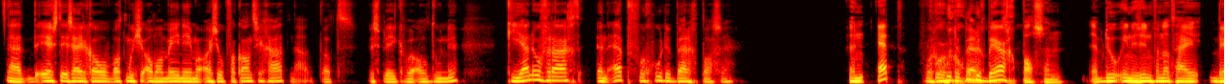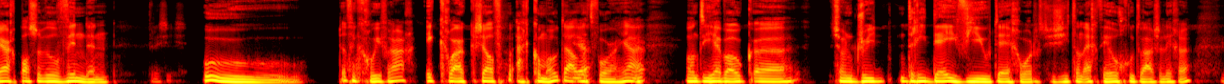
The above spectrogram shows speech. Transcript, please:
nou, de eerste is eigenlijk al, wat moet je allemaal meenemen als je op vakantie gaat? Nou, dat bespreken we aldoende. Kiano vraagt een app voor goede bergpassen. Een app Voor, voor goede, bergpassen. Ik bedoel, in de zin van dat hij bergpassen wil vinden. Precies. Oeh, dat vind ik een goede vraag. Ik gebruik zelf eigenlijk Komoot altijd Ja? voor. Ja. Ja. Want die hebben ook eh, zo'n 3 3D-view tegenwoordig. Dus je ziet dan echt heel goed waar ze liggen. Hm.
